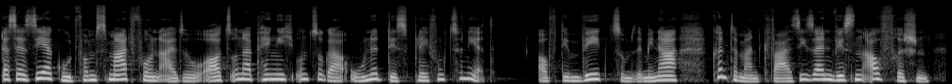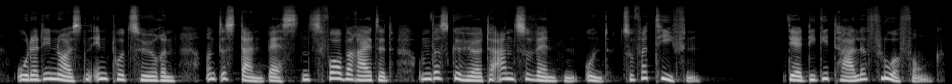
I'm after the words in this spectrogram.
dass er sehr gut vom Smartphone, also ortsunabhängig und sogar ohne Display funktioniert. Auf dem Weg zum Seminar könnte man quasi sein Wissen auffrischen oder die neuesten Inputs hören und ist dann bestens vorbereitet, um das Gehörte anzuwenden und zu vertiefen. Der digitale Flurfunk.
